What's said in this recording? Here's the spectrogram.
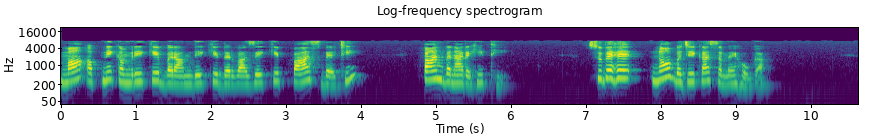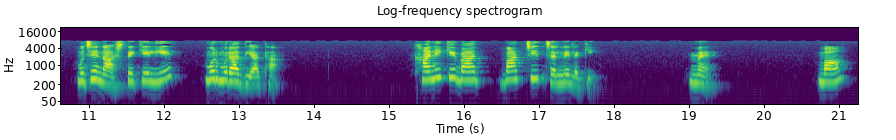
माँ अपने कमरे के बरामदे के दरवाजे के पास बैठी, पान बना रही थी। सुबह नौ बजे का समय होगा। मुझे नाश्ते के लिए मुरमुरा दिया था। खाने के बाद बातचीत चलने लगी। मैं, माँ,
